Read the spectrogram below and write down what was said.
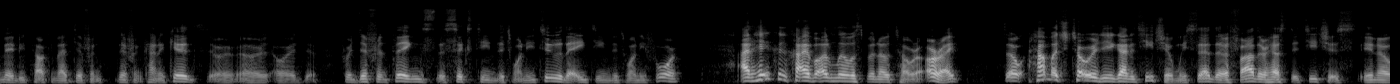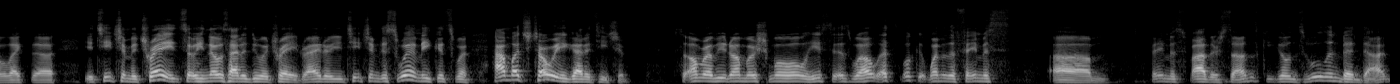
maybe talking about different different kind of kids or, or, or for different things, the 16 to 22, the 18 to 24. All right. So how much Torah do you got to teach him? We said that a father has to teach his, you know, like the you teach him a trade so he knows how to do a trade, right? Or you teach him to swim, he could swim. How much Torah you got to teach him? So Amr Rabbi Amr Shmuel, he says, well, let's look at one of the famous um, famous father sons, Kigon Zvulun ben Dan.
